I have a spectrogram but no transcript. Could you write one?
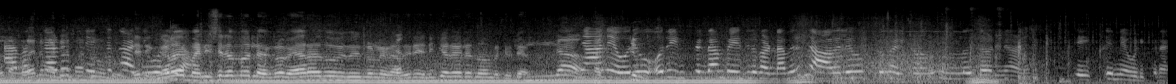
നിങ്ങൾ മനുഷ്യരൊന്നുമല്ല നിങ്ങൾ വേറെ ഏതോ ഇതിലുള്ള അതിന് എനിക്ക് അതേപോലെ ഒന്നും പറ്റൂല ഞാനേ ഒരു ഒരു ഇൻസ്റ്റാഗ്രാം പേജിൽ കണ്ട. അവർ രാവിലെ കഴിക്കണത് ഫുള്ള് ഇത് തന്നെയാണ്. കേക്ക് തന്നെയാ കുടിക്കണേ.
